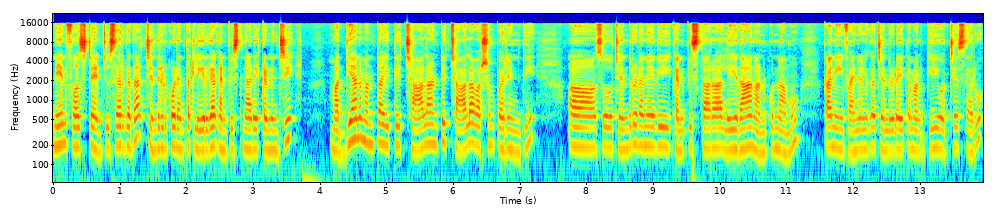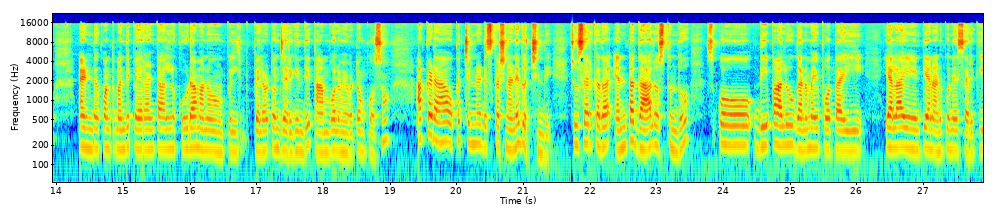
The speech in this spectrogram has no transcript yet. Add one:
నేను ఫస్ట్ టైం చూసారు కదా చంద్రుడు కూడా ఎంత క్లియర్గా కనిపిస్తున్నాడు ఇక్కడ నుంచి. మధ్యాహ్నం అంతా అయితే చాలా అంటే చాలా వర్షం పడింది. సో చంద్రుడు అనేది కనిపిస్తారా లేదా అని అనుకున్నాము. కానీ ఫైనల్గా చంద్రుడు అయితే మనకి వచ్చేసారు అండ్ కొంతమంది పేరెంటాలను కూడా మనం పిల్ పిలవటం జరిగింది తాంబూలం ఇవ్వటం కోసం. అక్కడ ఒక చిన్న డిస్కషన్ అనేది వచ్చింది. చూశారు కదా ఎంత గాలి వస్తుందో. సో దీపాలు ఘనమైపోతాయి. ఎలా ఏంటి అని అనుకునేసరికి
